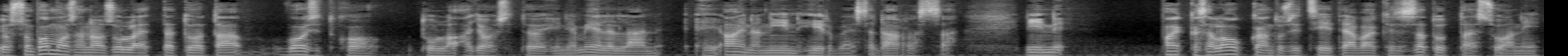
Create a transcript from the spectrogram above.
Jos sun pomo sanoo sulle, että tuota, voisitko tulla ajoissa töihin ja mielellään ei aina niin hirveässä darrassa, niin vaikka sä loukkaantuisit siitä ja vaikka se satuttaisi sua, niin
